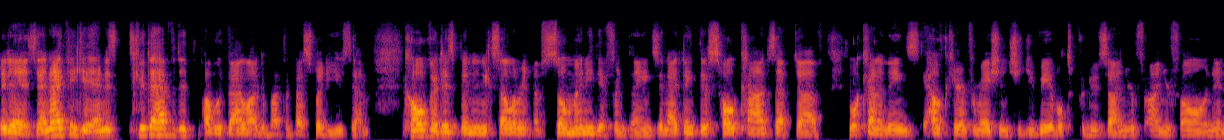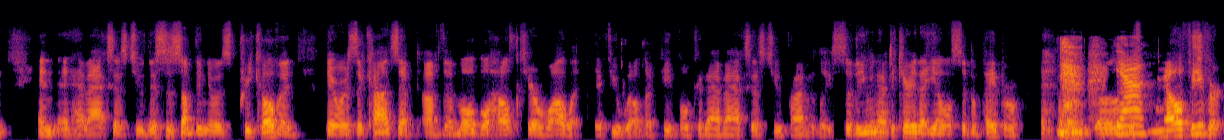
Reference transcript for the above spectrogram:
It is. And I think, and it's good to have the public dialogue about the best way to use them. COVID has been an accelerant of so many different things. And I think this whole concept of what kind of things, healthcare information should you be able to produce on your, on your phone and, and, and have access to? This is something that was pre-COVID. There was the concept of the mobile healthcare wallet, if you will, that people could have access to privately. So that you wouldn't have to carry that yellow slip of paper yeah. yellow fever.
